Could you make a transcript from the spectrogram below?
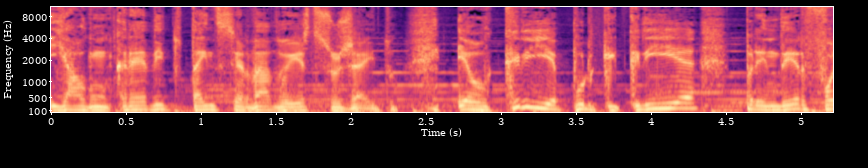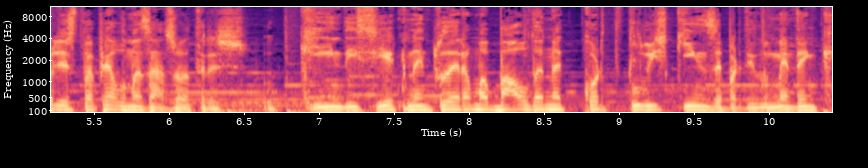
E algum crédito tem de ser dado a este sujeito. Ele queria, porque queria, prender folhas de papel umas às outras. O que indicia que nem tudo era uma balda na corte de Luís XV. A partir do momento em que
